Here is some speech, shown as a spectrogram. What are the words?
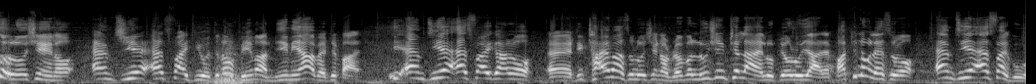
ဆိုလို့ရှိရင်တော့ MG ရဲ့ S5 ကြီးကိုကျွန်တော်ဘေးမှာမြင်နေရပဲဖြစ်ပါတယ်ဒီ MG ရဲ့ S5 ကတော့အဲဒီ time မှာဆိုလို့ရှိရင်တော့ revolution ဖြစ်လာတယ်လို့ပြောလို့ရတယ်ဘာဖြစ်လို့လဲဆိုတော့ MG ရဲ့ S5 ကို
